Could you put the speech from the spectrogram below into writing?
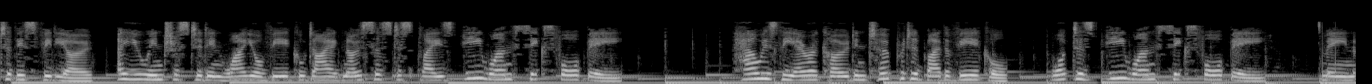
to this video. Are you interested in why your vehicle diagnosis displays P164B? How is the error code interpreted by the vehicle? What does P164B mean,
